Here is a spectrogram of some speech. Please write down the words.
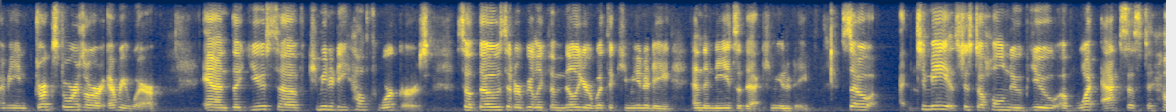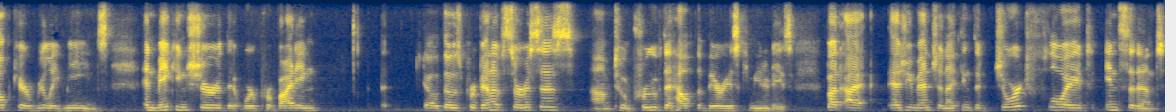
I mean, drugstores are everywhere. And the use of community health workers, so those that are really familiar with the community and the needs of that community. So to me, it's just a whole new view of what access to healthcare really means and making sure that we're providing you know, those preventive services um, to improve the health of various communities. But I, as you mentioned, I think the George Floyd incident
